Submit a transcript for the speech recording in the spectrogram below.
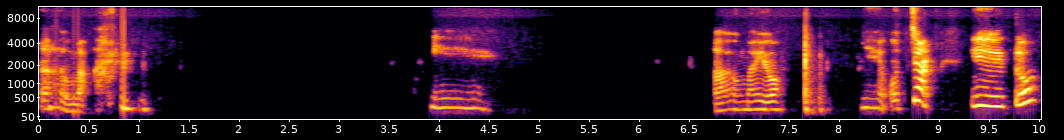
あ、うま。えー、あ、うまいよ。ねえ、おっちゃん。えっ、ー、と、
